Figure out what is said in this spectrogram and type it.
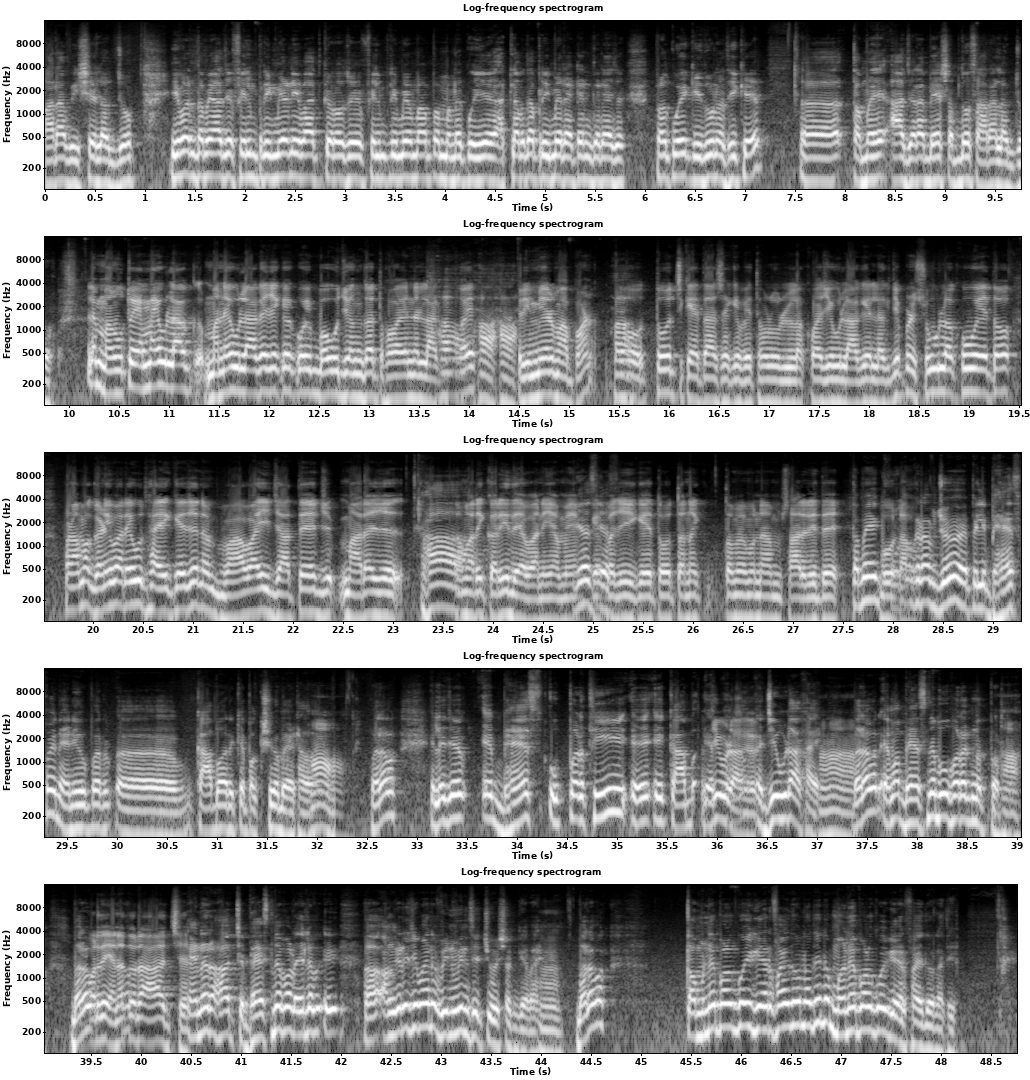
મારા વિશે લખજો. ઇવન તમે આજે ફિલ્મ પ્રીમિયરની વાત કરો છો, એ ફિલ્મ પ્રીમિયરમાં પણ મને કોઈએ આટલા બધા પ્રીમિયર એટેન્ડ કર્યા છે, પણ કોઈએ કીધું નથી કે તમે આ જરા બે શબ્દો સારા લખજો એટલે હું તો એમાં એવું લાગ મને એવું લાગે છે કે કોઈ બહુ જંગત હોય ને લાગતું. હોય પ્રીમિયરમાં પણ તો જ કહેતા હશે કે ભાઈ થોડું લખવા જેવું લાગે લખજે પણ શું લખવું એ તો પણ આમાં ઘણીવાર એવું થાય કે છે ને ભાવાઈ જાતે જ મારે જ હા. તમારી કરી દેવાની અમે કે પછી કે તો તને તમે મને આમ સારી રીતે તમે એક ફોટોગ્રાફ જોયો પેલી ભેંસ હોય ને એની ઉપર કાબર કે પક્ષીઓ બેઠા હોય. બરાબર? એટલે જે એ ભેંસ ઉપરથી એ એ કાબ એ- જીવડા ખાય. બરાબર? એમાં ભેંસને બહુ ફરક નથી પડતો. હા. બરાબર? એને તો રાહત છે. એને રાહત છે. ભેંસને પણ એટલે અંગ્રેજીમાં એને વિન વિન સિચ્યુએશન કહેવાય બરાબર? તમને પણ કોઈ ગેરફાયદો નથી ને મને પણ કોઈ ગેરફાયદો નથી.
